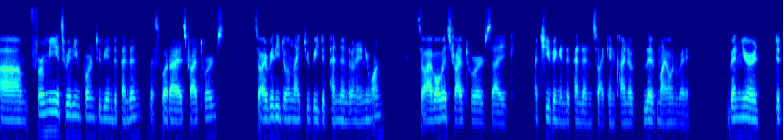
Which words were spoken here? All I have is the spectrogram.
Um, for me, it's really important to be independent. That's what I strive towards. So I really don't like to be dependent on anyone. So I've always strived towards like achieving independence so I can kind of live my own way. When you're de-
